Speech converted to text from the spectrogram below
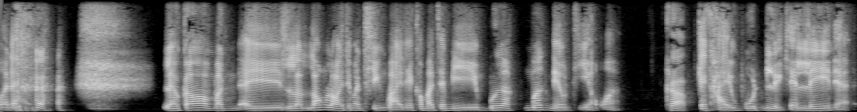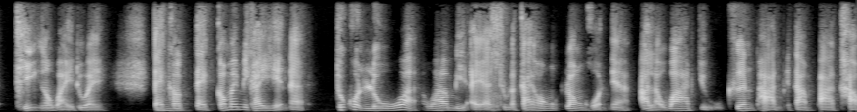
อะนะแล้วก็มันไอ้ร่องรอยที่มันทิ้งไว้เนี่ยก็มันจะมีเมือกเมือกเหนียวเหนียวๆอะครับคล้ายๆวุ้นหรือเยลลี่เนี่ย ทิ้งเอาไว้ด้วย แต่ก็อืมแต่ก็ไม่มีใครเห็นนะ ทุกคนรู้อะว่ามีไอ้อสุรกายห้องล่องหนเนี่ยอารวาสอยู่เคลื่อนผ่านไปตามป่าเขา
